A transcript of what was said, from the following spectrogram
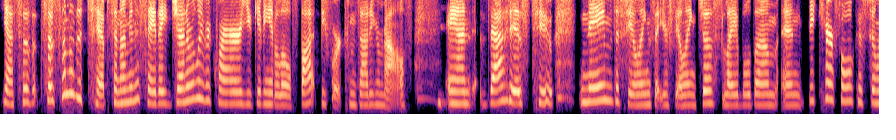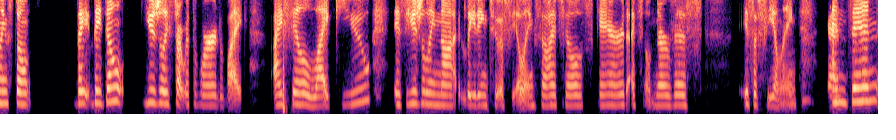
Yeah so th- so some of the tips and i'm going to say they generally require you giving it a little thought before it comes out of your mouth. And that is to name the feelings that you're feeling just label them and be careful because feelings don't they they don't usually start with the word like I feel like you. Is usually not leading to a feeling. So I feel scared, I feel nervous, is a feeling. Okay. And then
